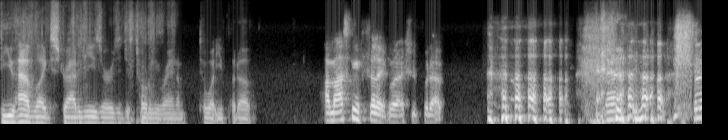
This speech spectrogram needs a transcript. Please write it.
do you have like strategies or is it just totally random to what you put up I'm asking Philip what I should put up. So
